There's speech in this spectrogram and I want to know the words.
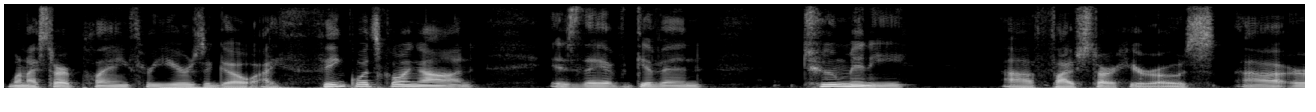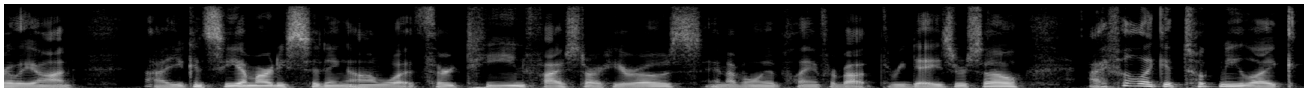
when i started playing three years ago. I think what's going on is they have given too many uh, five star heroes uh, early on. Uh, you can see i'm already sitting on what 13 five star heroes and i've only been playing for about three days or so. I feel like it took me like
